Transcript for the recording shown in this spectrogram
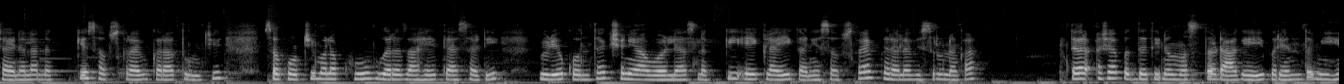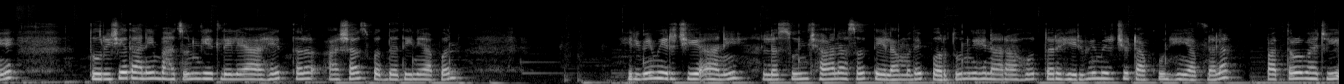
चॅनलला नक्की सबस्क्राईब करा. तुमची सपोर्टची मला खूप गरज आहे. त्यासाठी व्हिडिओ कोणत्याही क्षणी आवडल्यास नक्की एक लाईक आणि सबस्क्राईब करायला विसरू नका. तर अशा पद्धतीनं मस्त डाग येईपर्यंत मी हे तुरीचे दाणे भाजून घेतलेले आहेत. तर अशाच पद्धतीने आपण हिरवी मिरची आणि लसूण छान असं तेलामध्ये परतून घेणार आहोत. तर हिरवी मिरची टाकून ही आपल्याला पातळ भाजी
